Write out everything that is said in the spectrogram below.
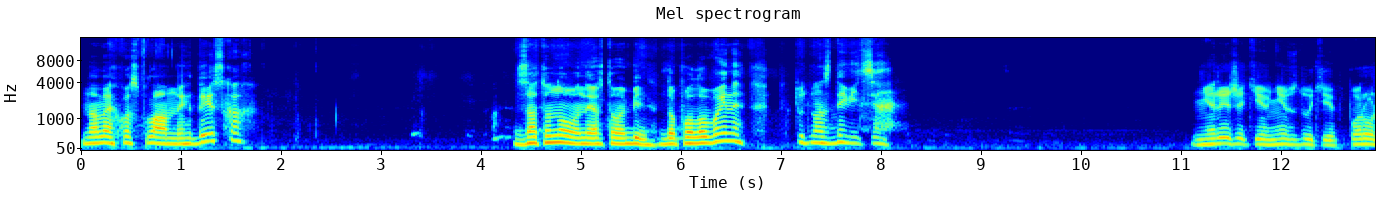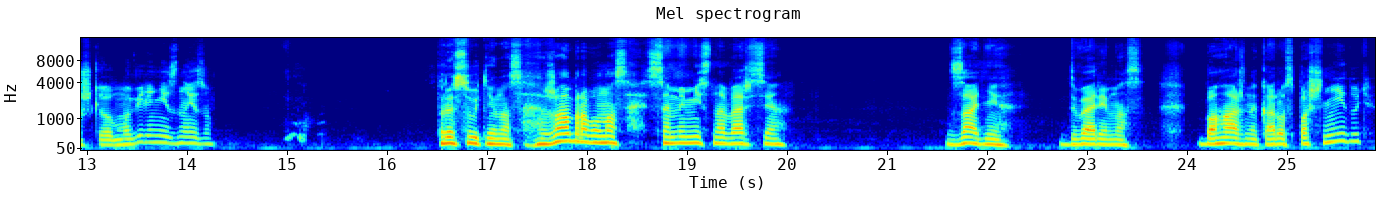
На легкосплавних дисках. Затонований автомобіль до половини. Тут у нас дивіться. Ні рижиків, ні вздуті порошки обмовілені знизу. Присутні у нас жабра, бо у нас семимісна версія. Задні двері в нас багажника розпашні йдуть.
